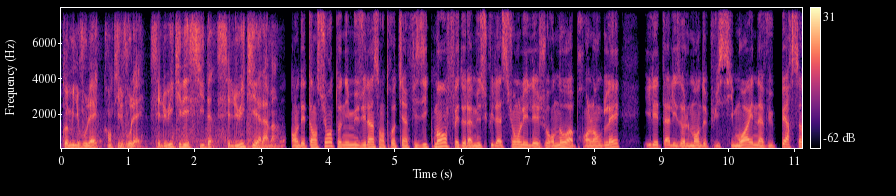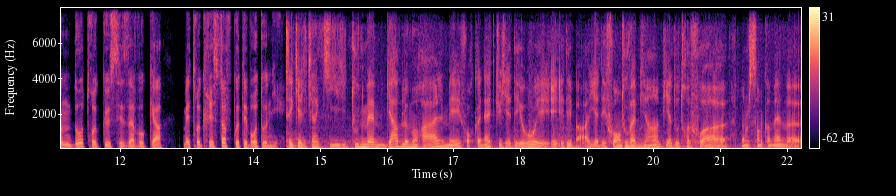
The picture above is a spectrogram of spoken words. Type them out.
comme il voulait quand il voulait. C'est lui qui décide, c'est lui qui a la main. En détention, Tony Musulin s'entretient physiquement, fait de la musculation, lit les journaux, apprend l'anglais. Il est à l'isolement depuis six mois et n'a vu personne d'autre que ses avocats. Maître Christophe Côté-Bretonnier. C'est quelqu'un qui tout de même garde le moral, mais il faut reconnaître qu'il y a des hauts et, des bas. Il y a des fois où tout va bien, puis il y a d'autres fois, euh, on le sent quand même euh,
